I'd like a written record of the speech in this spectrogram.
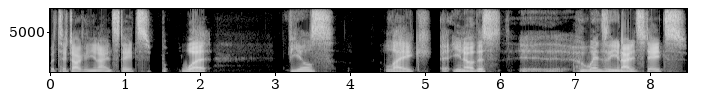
with TikTok in the United States. What feels like uh, you know this uh, who wins in the United States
